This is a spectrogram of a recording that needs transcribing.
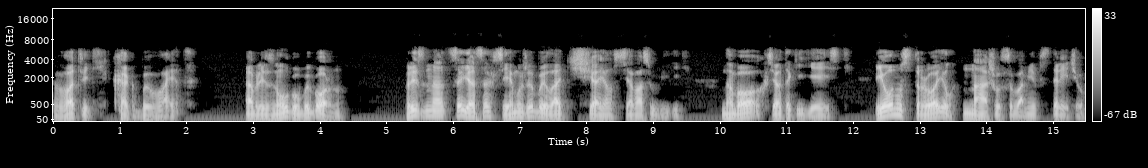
«Вот ведь как бывает!» — облизнул губы Горн. «Признаться, я совсем уже был отчаялся вас увидеть, но Бог все-таки есть, и Он устроил нашу с вами встречу».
